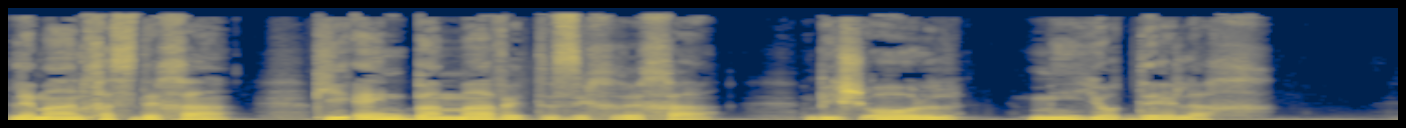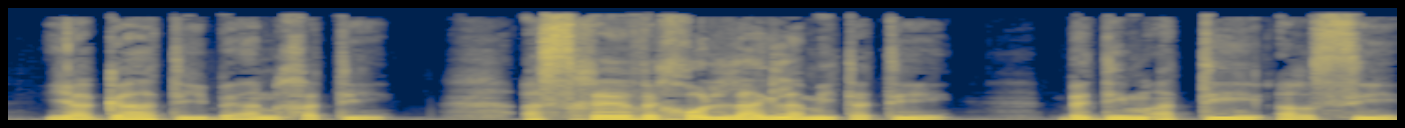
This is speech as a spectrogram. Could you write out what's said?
למען חסדך, כי אין במוות זכרך, בשאול מי יודה לך. יגעתי באנחתי, אסחה וכל לילה מיתתי, בדמעתי ארסי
